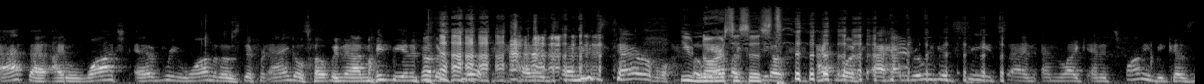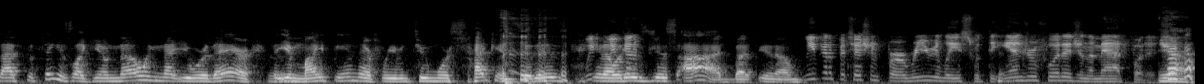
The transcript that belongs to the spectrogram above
at that, I watched every one of those different angles, hoping that I might be in another clip. and it's, I mean, it's terrible. You But we had, like, narcissist. you know, I, look, I had really good seats, and, and like, and it's funny because that's the thing is like, you know, knowing that you were there, that you mm. might be in there for even two more seconds. It is, We- you know, we've it got is just odd, but you know, We've got a petition for a re-release with the Andrew footage and the Matt footage. yeah,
